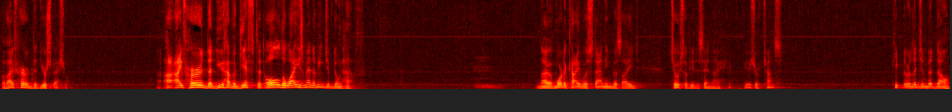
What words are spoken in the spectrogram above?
But I've heard that you're special. I've heard that you have a gift that all the wise men of Egypt don't have. Now, if Mordecai was standing beside Joseph, he'd say, Now, here's your chance. Keep the religion bit down.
